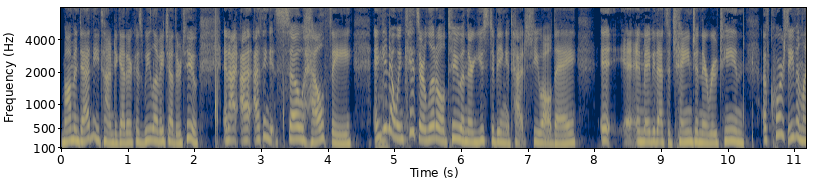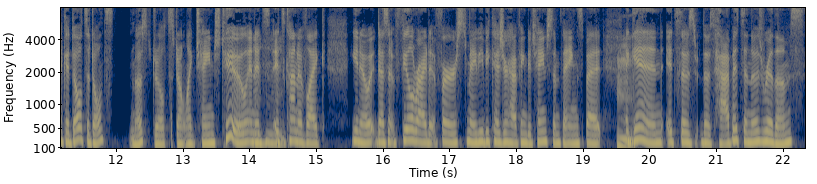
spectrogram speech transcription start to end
mom and dad need time together because we love each other too. And I, I think it's so healthy. And, you mm. know, when kids are little too, and they're used to being attached to you all day, it, and maybe that's a change in their routine. Of course, even like adults, adults most adults don't like change too and it's mm-hmm. it's kind of like you know it doesn't feel right at first maybe because you're having to change some things but mm. again it's those those habits and those rhythms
